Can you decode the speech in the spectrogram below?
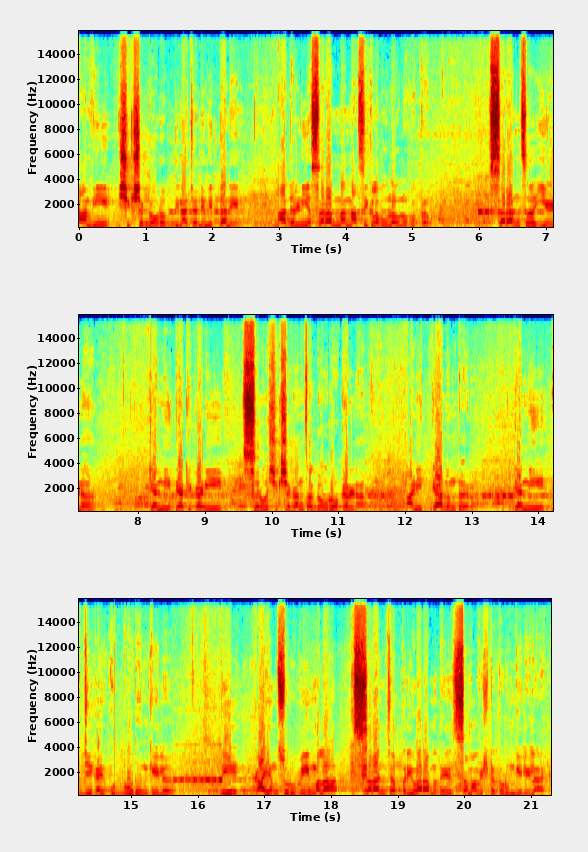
आम्ही शिक्षक गौरव दिनाच्या निमित्ताने आदरणीय सरांना नाशिकला बोलावलं होतं. सरांचं येणं त्यांनी त्या ठिकाणी सर्व शिक्षकांचा गौरव करणं आणि त्यानंतर त्यांनी जे काही उद्बोधन केलं ते कायमस्वरूपी मला सरांच्या परिवारामध्ये समाविष्ट करून गेलेलं आहे.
